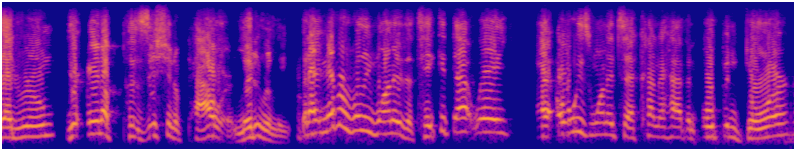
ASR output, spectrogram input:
bedroom. You're in a position of power, literally. But I never really wanted to take it that way. I always wanted to kind of have an open door.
